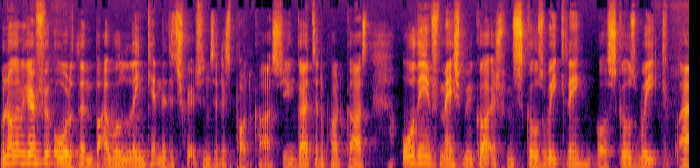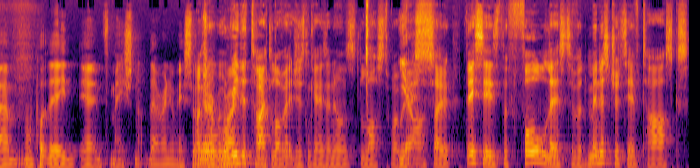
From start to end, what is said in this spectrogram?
we're not going to go through all of them, but I will link it in the description to this podcast. So you can go to the podcast. All the information we've got is from Schools Weekly or Schools Week. Um, we'll put the information up there anyway. So I'm going to right. read the title of it just in case anyone's lost where we are. So, this is the full list of administrative tasks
